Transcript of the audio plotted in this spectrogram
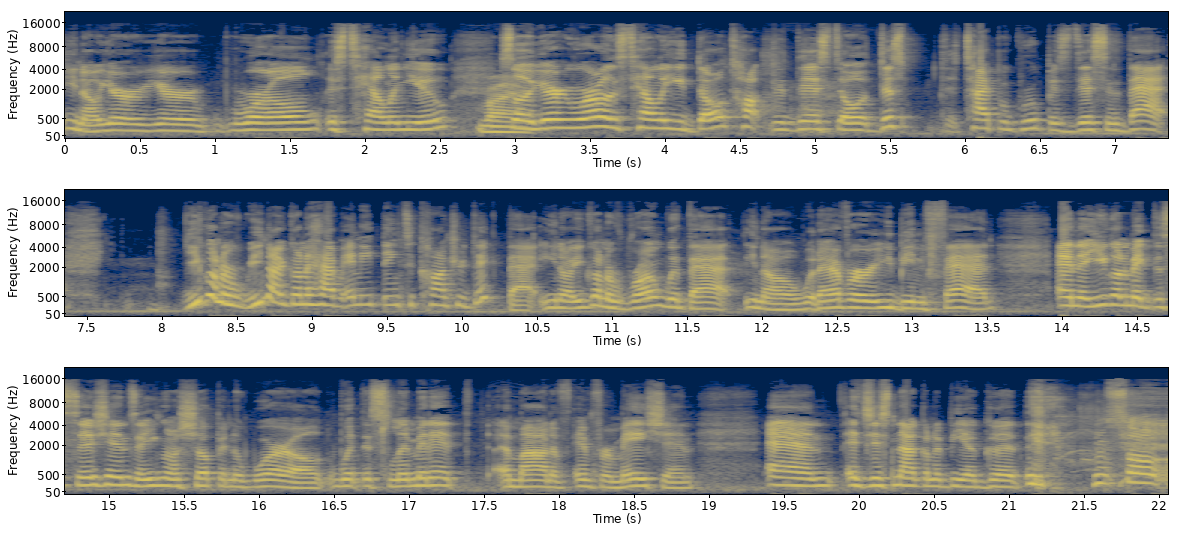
you know your your world is telling you Right. so your world is telling you don't talk to this or this type of group is this and that you're gonna you're not gonna have anything to contradict that. You know, you're gonna run with that. You know, whatever you're being fed, and then you're gonna make decisions, and you're gonna show up in the world with this limited amount of information, and it's just not gonna be a good. Thing. So,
